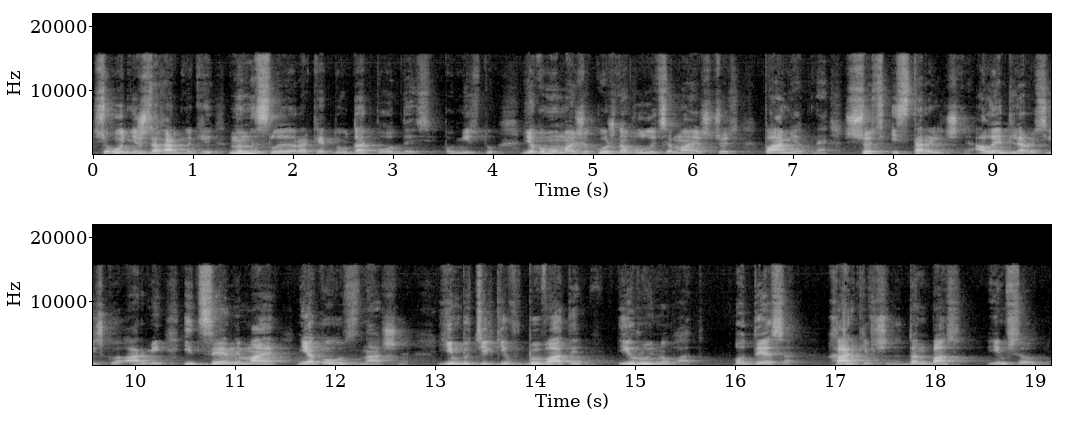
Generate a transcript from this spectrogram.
Сьогодні ж загарбники нанесли ракетний удар по Одесі, по місту, в якому майже кожна вулиця має щось пам'ятне, щось історичне. Але для російської армії і це не має ніякого значення. Їм би тільки вбивати і руйнувати. Одеса, Харківщина, Донбас їм все одно.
